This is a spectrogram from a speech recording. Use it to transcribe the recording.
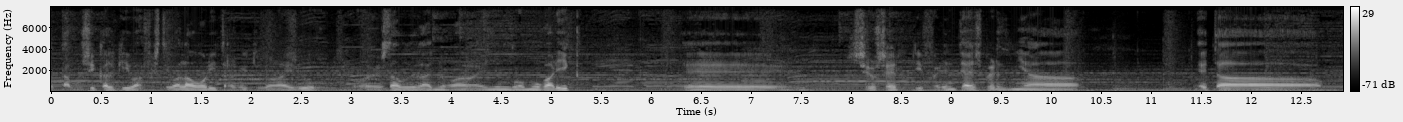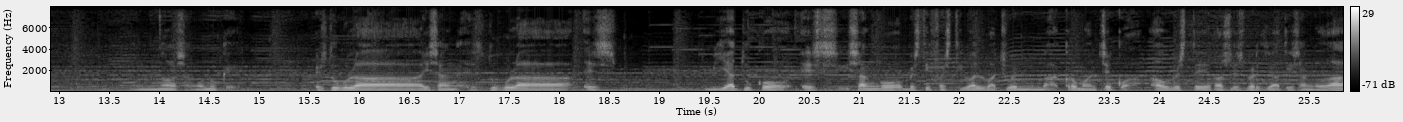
eta musikalki ba, festivala hori transmitu da nahi du. Ez daudela inungo, inungo mugarik, e, zeo zer diferentea ezberdina eta nola esango nuke? Ez dugula izan ez dugula ez bilatuko ez izango beste festival batzuen ba, kromo antzekoa hau beste gauz ezberdin bat izango da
